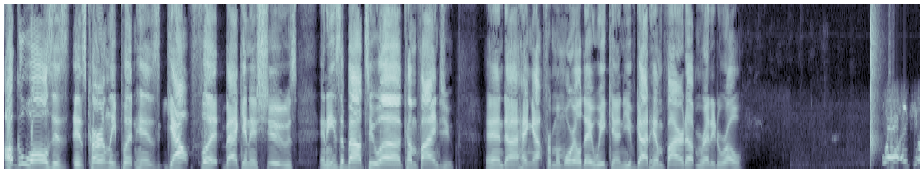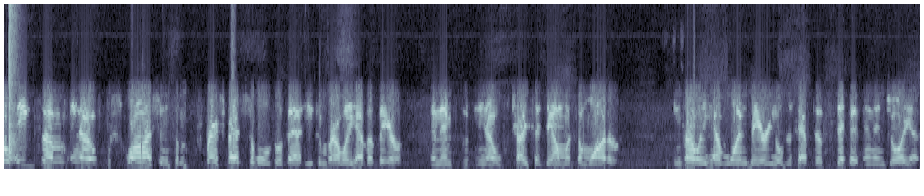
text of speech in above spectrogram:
Uncle Walls is is currently putting his gout foot back in his shoes, and he's about to uh, come find you and uh, hang out for Memorial Day weekend. You've got him fired up and ready to roll. Well, if you'll eat some, you know, squash and some fresh vegetables with that, you can probably have a beer, and then you know, chase it down with some water. You probably have one beer. You'll just have to sip it and enjoy it.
